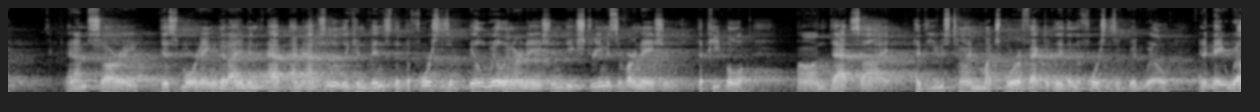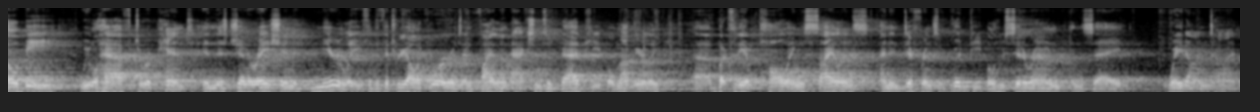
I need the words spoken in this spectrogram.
And I'm sorry this morning that I am ab- I'm absolutely convinced that the forces of ill will in our nation, the extremists of our nation, the people on that side, have used time much more effectively than the forces of goodwill. And it may well be we will have to repent in this generation merely for the vitriolic words and violent actions of bad people, not merely, uh, but for the appalling silence and indifference of good people who sit around and say, wait on time.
